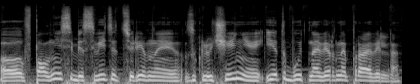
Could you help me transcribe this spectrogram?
э, вполне себе светит тюремное заключение и это будет, наверное, правильно.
